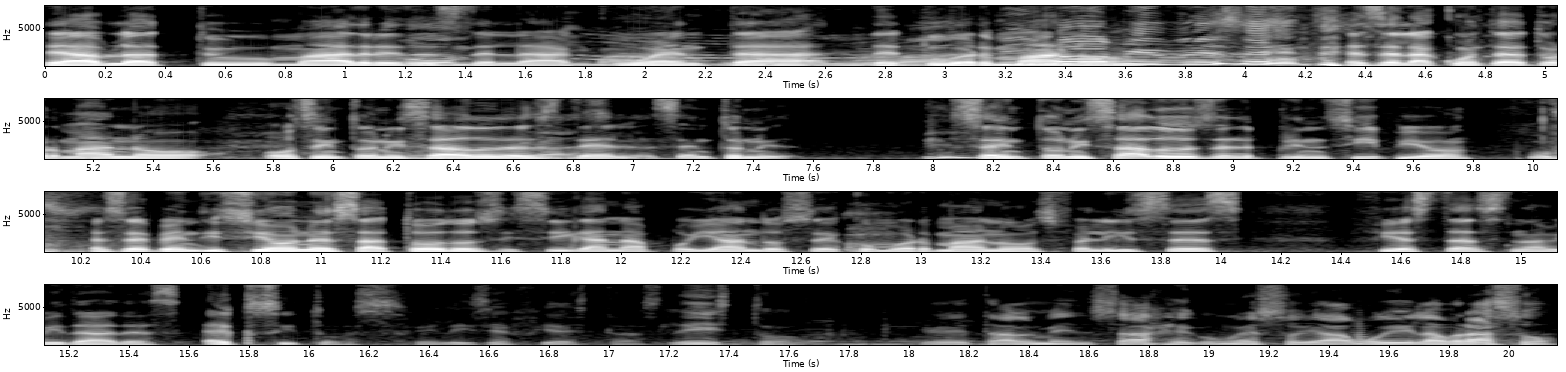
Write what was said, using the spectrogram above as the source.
Te habla tu madre desde la cuenta de tu hermano. Desde la cuenta de tu hermano o sintonizado desde el, sintoni- sintonizado desde el principio. Desde bendiciones a todos y sigan apoyándose como hermanos. Felices fiestas navidades. Éxitos. Felices fiestas, listo. ¿Qué tal mensaje? Con eso ya voy el abrazo.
